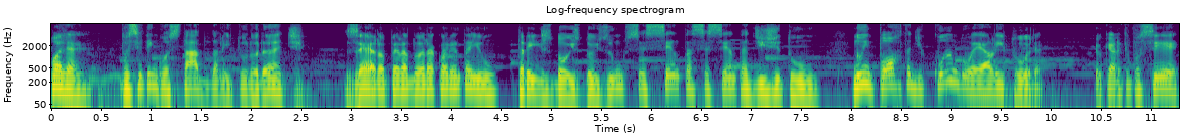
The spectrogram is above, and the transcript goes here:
Olha, você tem gostado da leitura orante? 0 operadora 41 3221 6060 dígito 1. Não importa de quando é a leitura. Eu quero que você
